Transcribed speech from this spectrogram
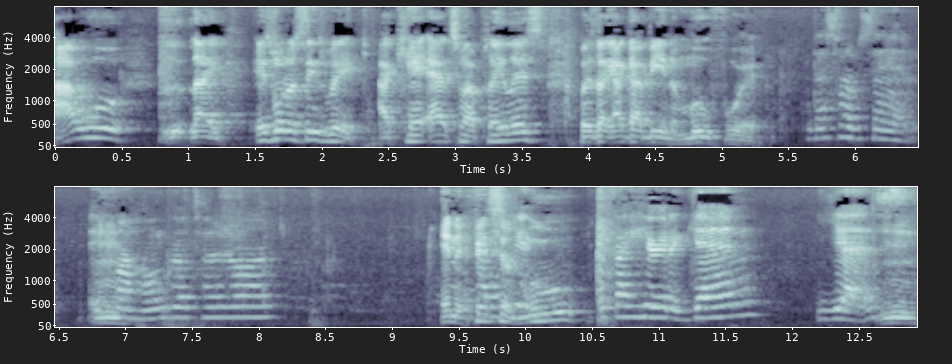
I will like. It's one of those things where I can't add to my playlist, but it's like I gotta be in the mood for it, That's what I'm saying. If Mm. my homegirl turn it on, and it If fits I a hear- mood. if I hear it again, yes. Mhm.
